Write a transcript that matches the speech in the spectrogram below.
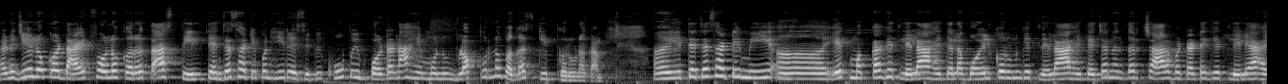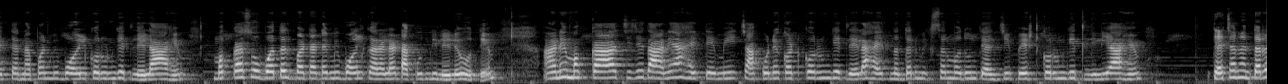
आणि जे लोक डाएट फॉलो करत असतील त्यांच्यासाठी पण ही रेसिपी खूप इम्पॉर्टंट आहे म्हणून ब्लॉग पूर्ण बघा स्किप करू नका. त्याच्यासाठी मी एक मक्का घेतलेला आहे त्याला बॉईल करून घेतलेला आहे. त्याच्यानंतर चार बटाटे घेतलेले आहेत त्यांना पण मी बॉईल करून घेतलेला आहे. मक्कासोबतच बटाटे मी बॉईल करायला टाकून दिलेले होते. आणि मक्काचे जे दाणे आहेत ते मी चाकूने कट करून घेतलेले आहेत. नंतर मिक्सरमधून त्यांची पेस्ट करून घेतलेली आहे. त्याच्यानंतर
